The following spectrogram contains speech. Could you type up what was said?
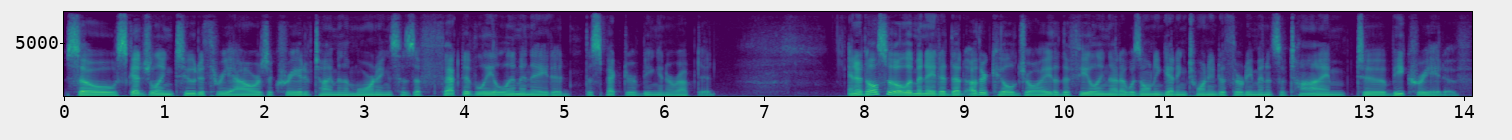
So, scheduling two to three hours of creative time in the mornings has effectively eliminated the specter of being interrupted. And it also eliminated that other killjoy, the feeling that I was only getting 20 to 30 minutes of time to be creative.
